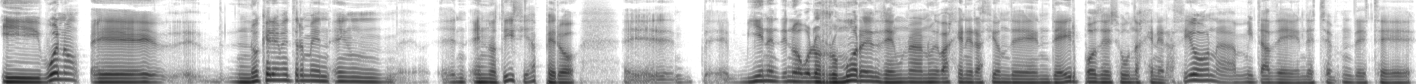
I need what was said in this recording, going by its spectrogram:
Y bueno, eh, no quería meterme en, noticias, pero eh, vienen de nuevo los rumores de una nueva generación de, de AirPods de segunda generación a mitad de, este, de, este,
